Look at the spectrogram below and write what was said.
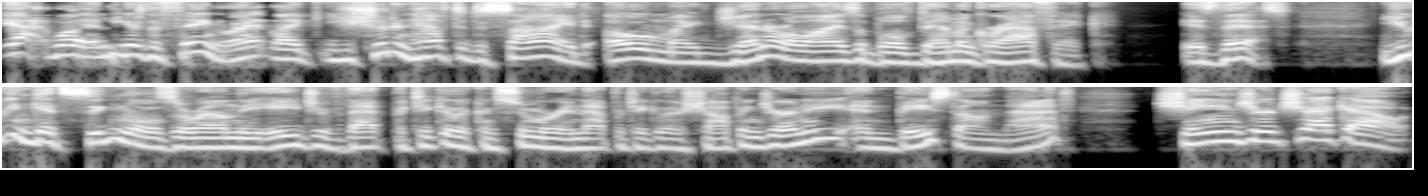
Yeah. Well, and here's the thing, right? Like you shouldn't have to decide, oh, my generalizable demographic is this. You can get signals around the age of that particular consumer in that particular shopping journey. And based on that, change your checkout.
